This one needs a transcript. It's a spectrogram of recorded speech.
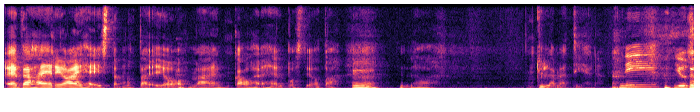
eh, vähän eri aiheista, mutta joo, mä en kauhean helposti ota. Mm. No, kyllä mä tiedän. Niin, just,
